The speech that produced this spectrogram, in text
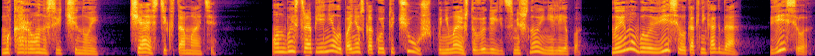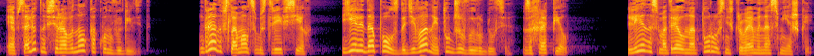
Макароны с ветчиной — частик в томате. Он быстро опьянел и понес какую-то чушь, понимая, что выглядит смешно и нелепо. Но ему было весело, как никогда. Весело и абсолютно все равно, как он выглядит. Градов сломался быстрее всех. Еле дополз до дивана и тут же вырубился, захрапел. Лена смотрела на Туру с нескрываемой насмешкой.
